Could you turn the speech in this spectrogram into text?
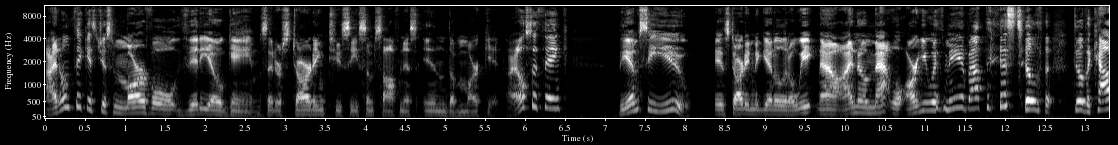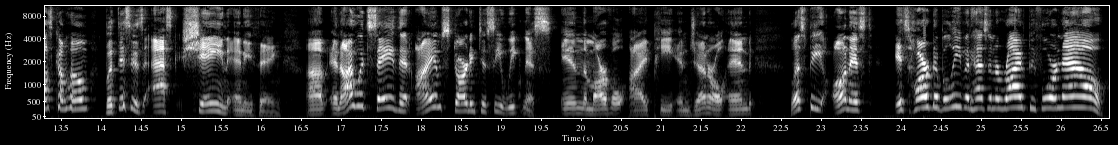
I don't think it's just Marvel video games that are starting to see some softness in the market. I also think the MCU is starting to get a little weak. Now, I know Matt will argue with me about this till the till the cows come home, but this is ask Shane anything. Um, and I would say that I am starting to see weakness in the Marvel IP in general. And let's be honest, it's hard to believe it hasn't arrived before now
